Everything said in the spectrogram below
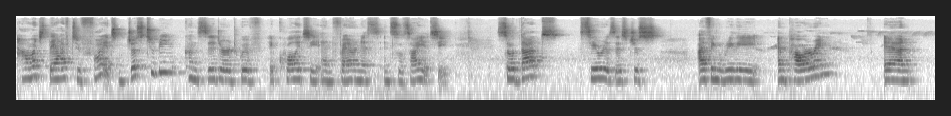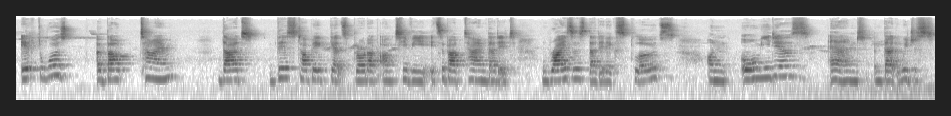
how much they have to fight just to be considered with equality and fairness in society. So that series is just, I think, really empowering, and it was about time that this topic gets brought up on TV. It's about time that it rises, that it explodes on all medias, and that we just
